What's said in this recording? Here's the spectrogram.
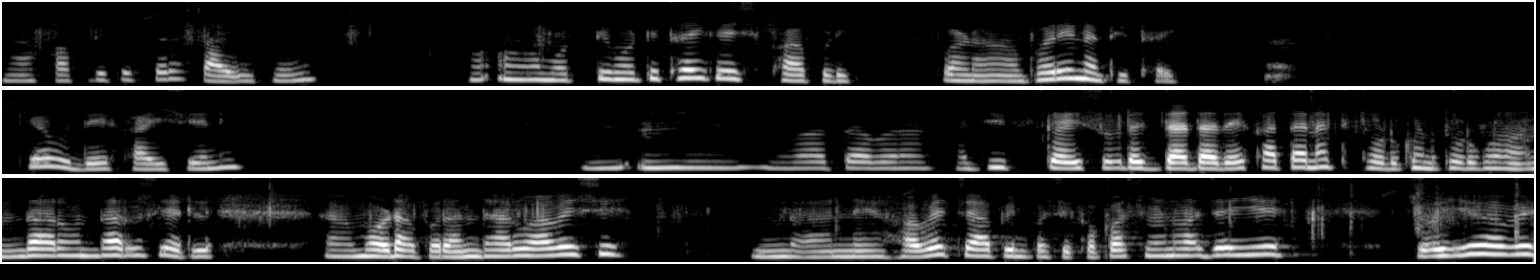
વર આ ફાફડી તો સરસ આવી છે ને. મોટી મોટી થઈ ગઈ છે ફાફડી, પણ ભરી નથી થઈ. કેવું દેખાય છે ની? વાતાવરણ. હજી કંઈ સૂરજ દાદા દેખાતા નથી, થોડું ઘણું થોડું ઘણું અંધારું અંધારું છે એટલે મોઢા પર અંધારું આવે છે. અને હવે ચા પીને પછી કપાસ વીણવા જઈએ. જોઈએ હવે.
